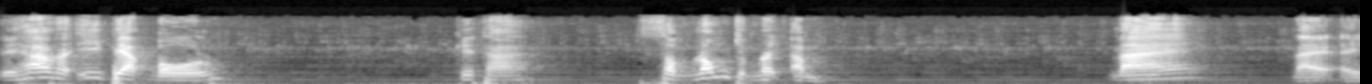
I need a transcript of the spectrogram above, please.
ដែលហៅថា e ពាក់បូលគេថាសំណុំចំណុច m ដែលដែលអី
